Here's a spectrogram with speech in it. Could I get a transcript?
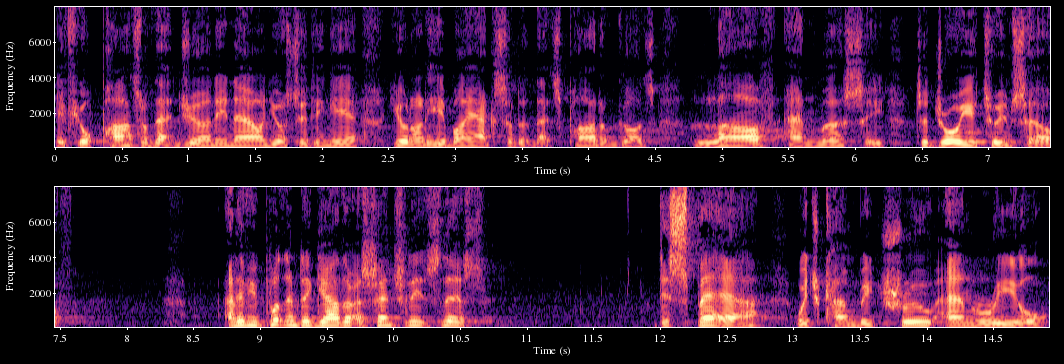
If you're part of that journey now and you're sitting here, you're not here by accident. That's part of God's love and mercy to draw you to himself. And if you put them together, essentially it's this despair, which can be true and real,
